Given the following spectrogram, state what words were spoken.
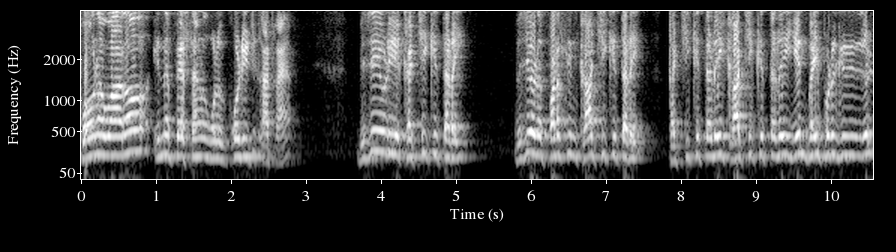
போன வாரம் என்ன பேசுனாங்கன்னு உங்களுக்கு கோடிட்டு காட்டுறேன். விஜயுடைய கட்சிக்கு தடை விஜயோட படத்தின் காட்சிக்கு தடை. கட்சிக்கு தடை காட்சிக்கு தடை. ஏன் பயப்படுகிறீர்கள்?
